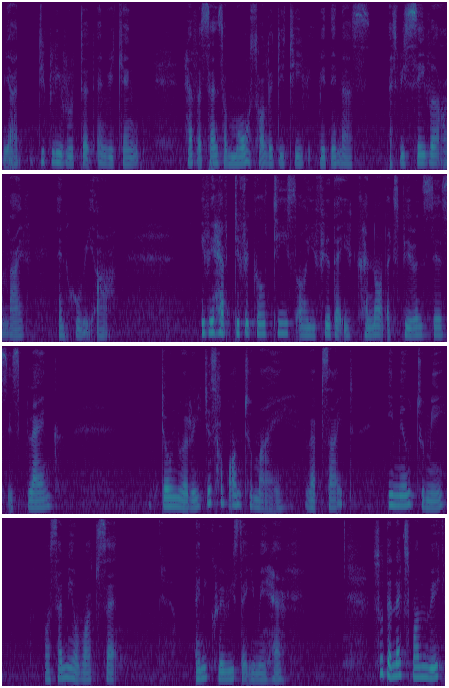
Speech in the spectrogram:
We are deeply rooted and we can have a sense of more solidity within us as we savor our life and who we are if you have difficulties or you feel that you cannot experience this, it's blank, don't worry. Just hop on to my website, email to me, or send me a WhatsApp any queries that you may have. So, the next one week,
